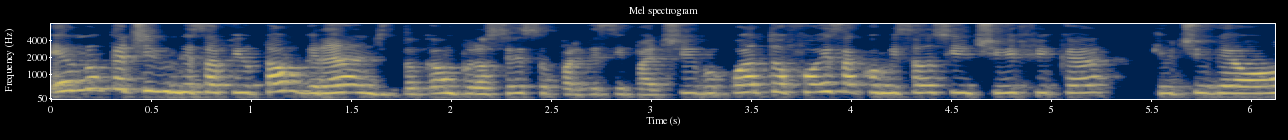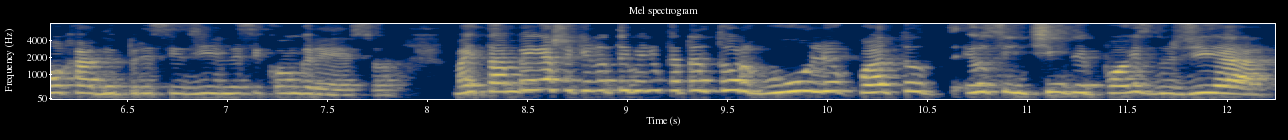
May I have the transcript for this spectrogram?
Eu nunca tive um desafio tão grande de tocar um processo participativo quanto foi essa comissão científica que eu tive a honra de presidir nesse congresso. Mas também acho que não teve nunca tanto orgulho quanto eu senti depois do dia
